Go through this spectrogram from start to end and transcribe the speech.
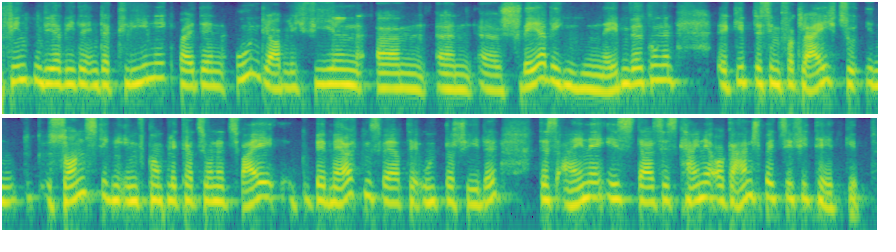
finden wir wieder in der Klinik bei den unglaublich vielen ähm, äh, schwerwiegenden Nebenwirkungen. Äh, gibt es im Vergleich zu in sonstigen Impfkomplikationen zwei bemerkenswerte Unterschiede. Das eine ist, dass es keine Organspezifität gibt.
